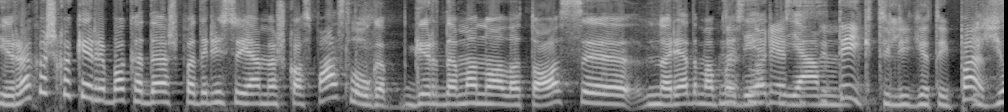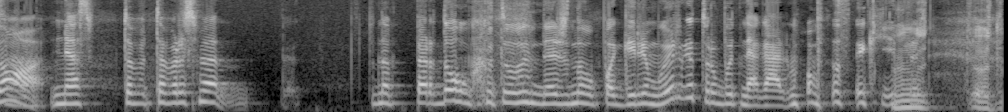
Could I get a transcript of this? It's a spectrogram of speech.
Yra kažkokia riba, kada aš padarysiu jam meškos paslaugą, girdama nuolatos, e, norėdama Nes padėti norės jam. įsiteikti lygiai taip pat. Jo, nes, ta, ta prasme, na, per daug tų, nežinau, pagirimų irgi turbūt negalima pasakyti. Nu, aš,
